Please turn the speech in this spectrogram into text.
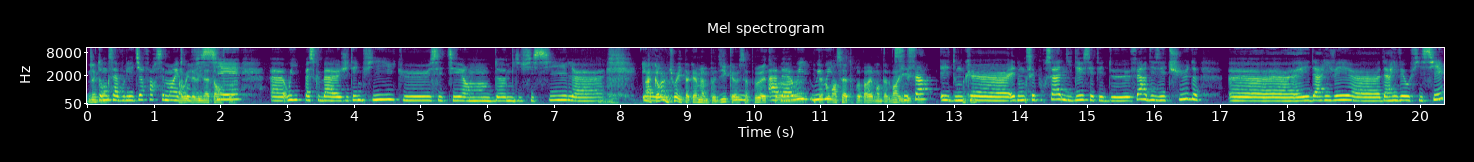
Donc ça voulait dire forcément être Ah oui, officier. Euh, oui, parce que bah, j'étais une fille, que c'était un monde d'hommes difficile. euh, Ah, et- quand même, tu vois, il t'a quand même un peu dit que ça peut être. Ah, bah euh, oui, il oui, t'a oui. commencé à te préparer mentalement. C'est que- ça. Et donc, Ok. euh, et donc c'est pour ça l'idée c'était de faire des études euh, et d'arriver euh, d'arriver officier.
